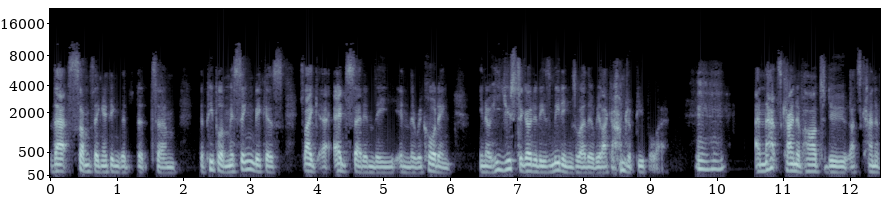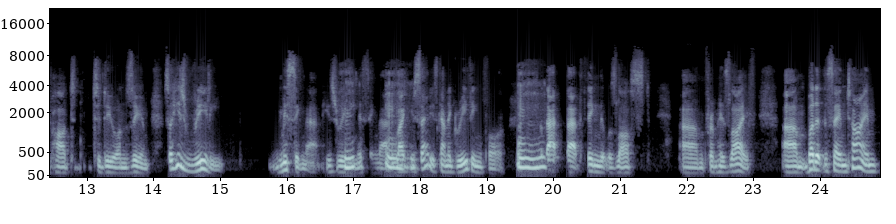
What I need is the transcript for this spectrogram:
that's something I think that that um, that people are missing because it's like uh, Ed said in the in the recording. You know, he used to go to these meetings where there'd be like a hundred people there, mm-hmm. and that's kind of hard to do. That's kind of hard to, to do on Zoom. So he's really missing that. He's really mm-hmm. missing that. Mm-hmm. Like you said, he's kind of grieving for mm-hmm. that that thing that was lost um, from his life. Um, but at the same time,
